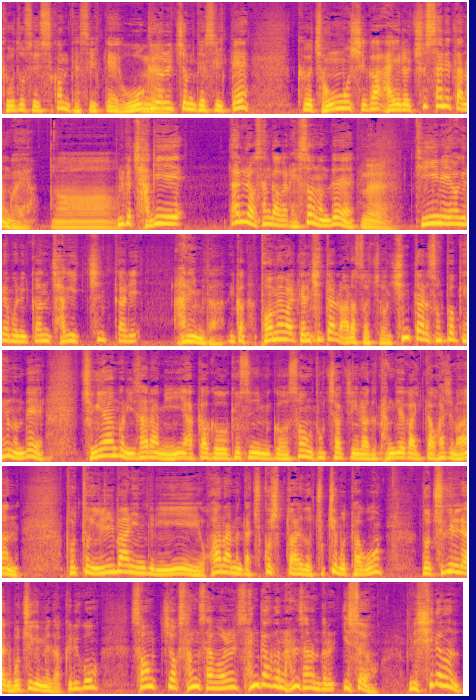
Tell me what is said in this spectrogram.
교도소에 수감됐을 때 5개월쯤 됐을 때 그 정모 씨가 아이를 출산했다는 거예요. 아. 그러니까 자기 딸이라고 생각을 했었는데 네. DNA 확인해 보니까 자기 친딸이 아닙니다. 그러니까 범행할 때는 친딸로 알았었죠. 친딸을 성폭행 했는데 중요한 건 이 사람이 아까 그 교수님 그 성 독착증이라도 단계가 있다고 하지만 보통 일반인들이 화나면 다 죽고 싶다 해도 죽지 못하고 너 죽일래 해도 못 죽입니다. 그리고 성적 상상을 생각은 하는 사람들은 있어요. 근데 실행은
